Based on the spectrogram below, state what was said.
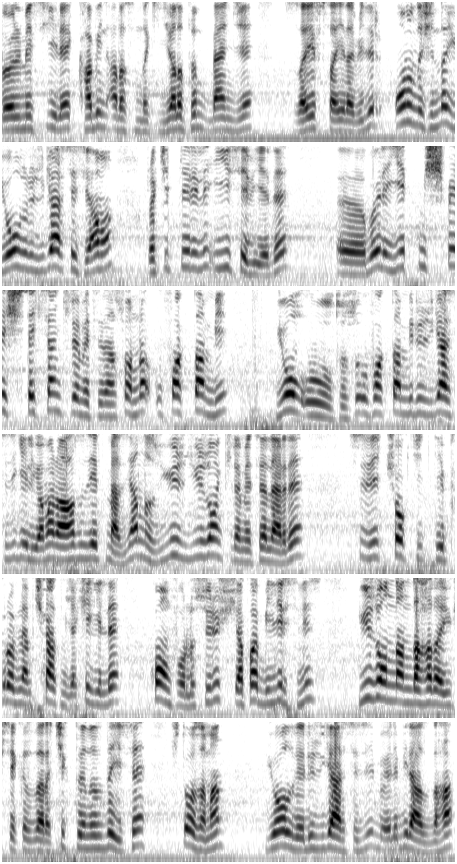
bölmesiyle kabin arasındaki yalıtım bence zayıf sayılabilir. Onun dışında yol rüzgar sesi ama rakipleriyle iyi seviyede. Ee, böyle 75-80 kilometreden sonra ufaktan bir yol uğultusu, ufaktan bir rüzgar sesi geliyor ama rahatsız etmez. Yalnız 100-110 kilometrelerde sizi çok ciddi problem çıkartmayacak şekilde konforlu sürüş yapabilirsiniz. 110'dan daha da yüksek hızlara çıktığınızda ise işte o zaman yol ve rüzgar sesi böyle biraz daha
